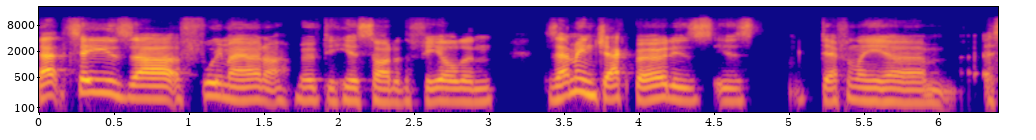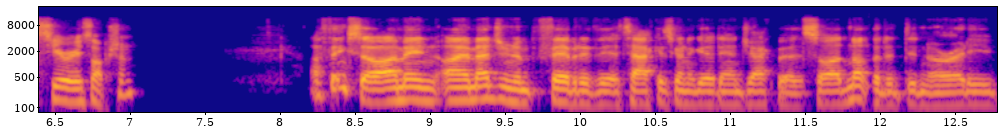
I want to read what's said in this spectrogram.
That sees uh, Fuimaono move to his side of the field, and does that mean Jack Bird is is definitely um, a serious option? I think so. I mean, I imagine a fair bit of the attack is going to go down Jack Bird's side. Not that it didn't already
